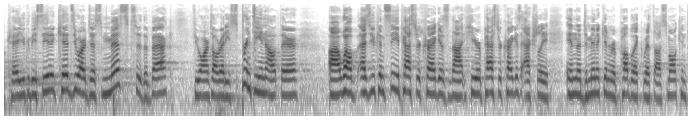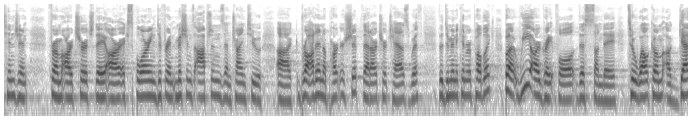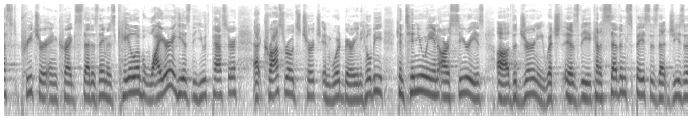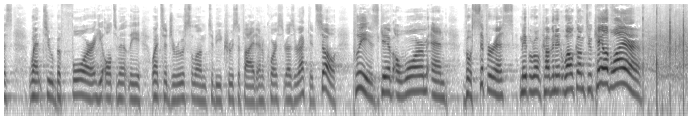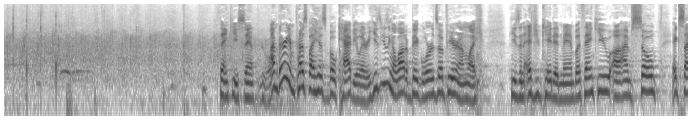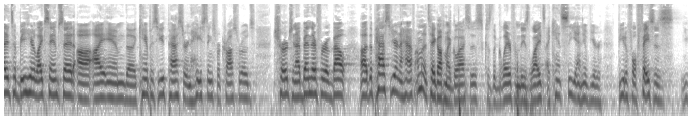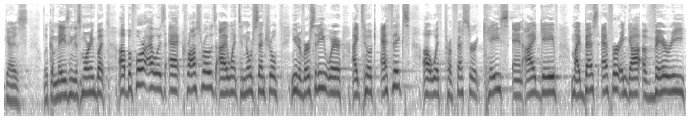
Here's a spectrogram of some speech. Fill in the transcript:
Okay, you can be seated. Kids, you are dismissed to the back if you aren't already sprinting out there. Uh, well, as you can see, Pastor Craig is not here. Pastor Craig is actually in the Dominican Republic with a small contingent from our church. They are exploring different missions options and trying to uh, broaden a partnership that our church has with the Dominican Republic. But we are grateful this Sunday to welcome a guest preacher in Craig's stead. His name is Caleb Wire. He is the youth pastor at Crossroads Church in Woodbury, and he'll be continuing our series, uh, The Journey, which is the kind of seven spaces that Jesus went to before he ultimately went to Jerusalem to be crucified and, of course, resurrected. So please give a warm and vociferous Maple Grove Covenant welcome to Caleb Wire. Thank you, Sam. I'm very impressed by his vocabulary. He's using a lot of big words up here, and I'm like, he's an educated man. But thank you. Uh, I'm so excited to be here. Like Sam said, uh, I am the campus youth pastor in Hastings for Crossroads church, and I've been there for about uh, the past year and a half. I'm going to take off my glasses because the glare from these lights, I can't see any of your beautiful faces. You guys look amazing this morning. But uh, before I was at Crossroads, I went to North Central University where I took ethics uh, with Professor Case, and I gave my best effort and got a very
